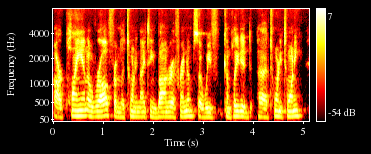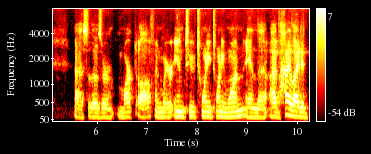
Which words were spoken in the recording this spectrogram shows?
our plan overall from the 2019 bond referendum. So we've completed uh, 2020. Uh, So those are marked off and we're into 2021. And I've highlighted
